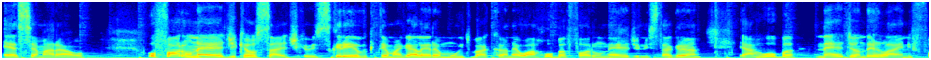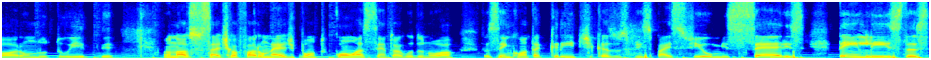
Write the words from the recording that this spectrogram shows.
S Amaral. O Fórum Nerd, que é o site que eu escrevo, que tem uma galera muito bacana, é o arroba Fórum Nerd no Instagram e arroba Nerd Underline Fórum no Twitter. No nosso site, que é o fórumnerd.com, acento agudo no O, você encontra críticas dos principais filmes, séries, tem listas,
